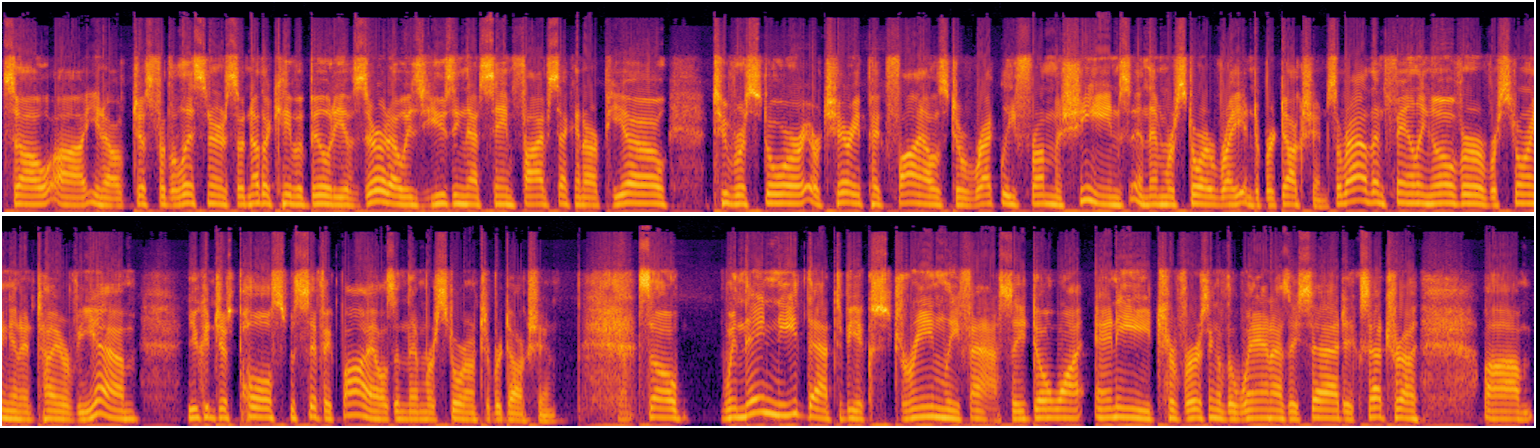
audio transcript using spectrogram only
So, uh, you know, just for the listeners, another capability of Zerto is using that same five second RPO to restore or cherry pick files directly from machines and then restore it right into production. So rather than failing over or restoring an entire VM, you can just pull specific files and then restore them to production. Yep. So when they need that to be extremely fast, they don't want any traversing of the WAN, as I said, etc. Um,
